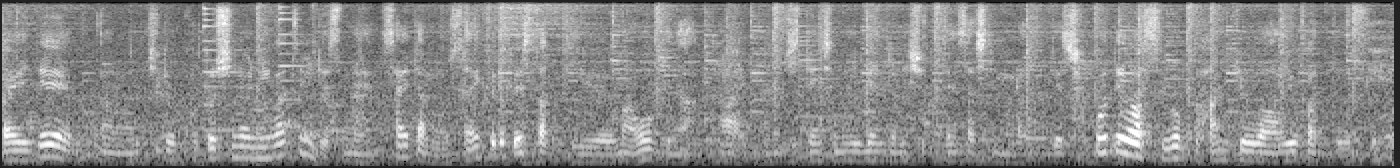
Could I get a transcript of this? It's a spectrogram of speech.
階であの一度今年の2月にですね埼玉のサイクルフェスタっていう、まあ、大きなあえーはい。の自転車のイベントに出展させてもらってそこではすごく反響は良かったですけども。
